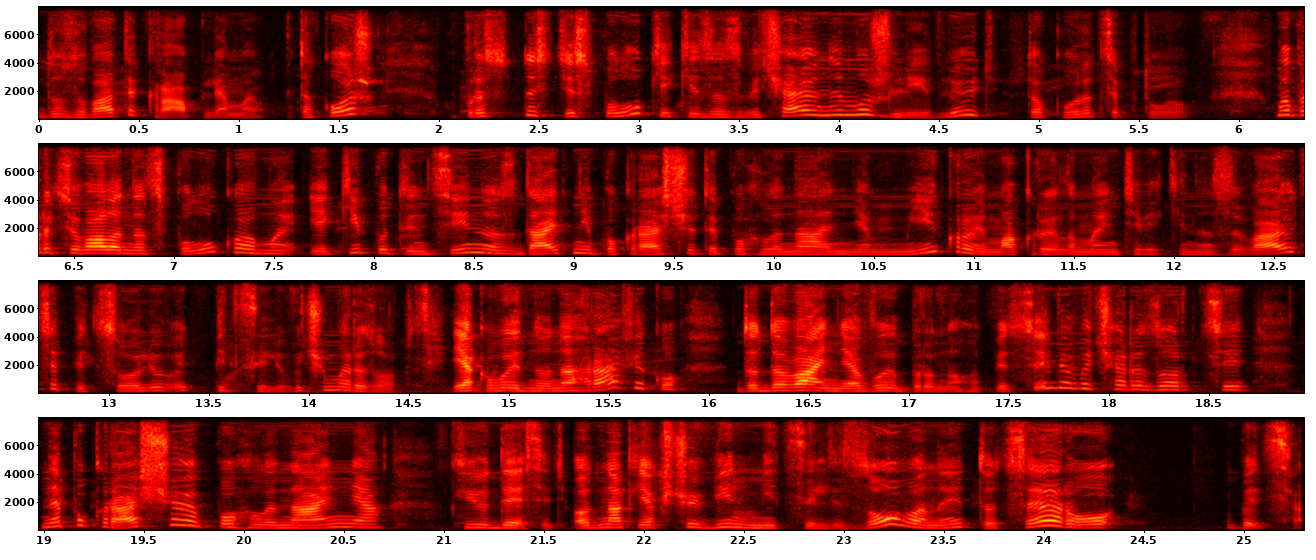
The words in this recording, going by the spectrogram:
дозувати краплями. Також у присутності сполук, які зазвичай унеможливлюють таку рецептуру. Ми працювали над сполуками, які потенційно здатні покращити поглинання мікро і макроелементів, які називаються підсилювачами резорбції. Як видно на графіку, додавання вибраного підсилювача резорбції не покращує поглинання Q10. Однак, якщо він міцелізований, то це робиться.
